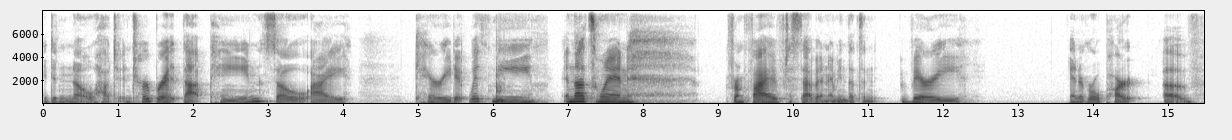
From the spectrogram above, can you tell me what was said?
I didn't know how to interpret that pain. So I carried it with me. And that's when, from five to seven, I mean, that's a very integral part of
